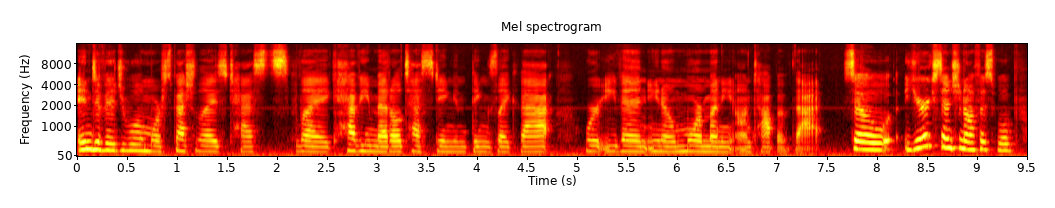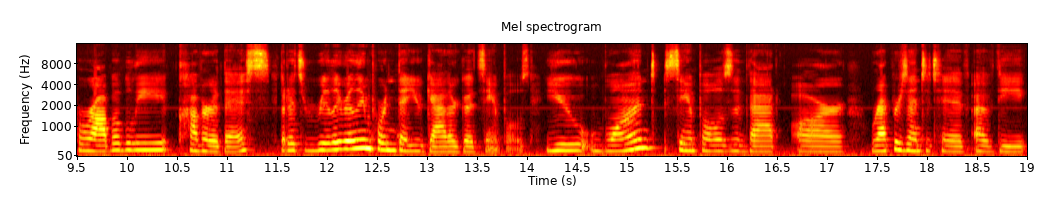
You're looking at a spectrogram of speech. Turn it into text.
individual, more specialized tests like heavy metal testing and things like that were even, you know, more money on top of that. So, your extension office will probably cover this, but it's really, really important that you gather good samples. You want samples that are representative of the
